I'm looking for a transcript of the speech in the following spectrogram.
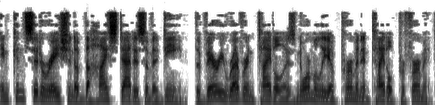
In consideration of the high status of a dean, the very reverend title is normally a permanent title preferment.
